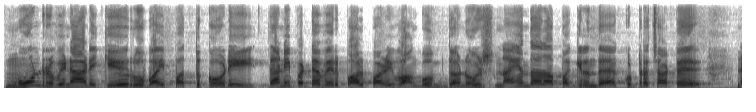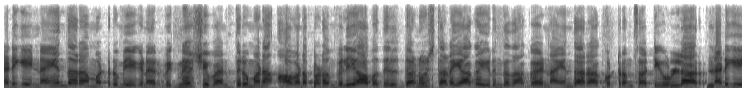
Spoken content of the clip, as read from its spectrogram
மூன்று வினாடிக்கு ரூபாய் பத்து கோடி. தனிப்பட்ட வெறுப்பால் பழிவாங்கும் தனுஷ் நயன்தாரா பகிர்ந்த குற்றச்சாட்டு. நடிகை நயன்தாரா மற்றும் இயக்குனர் விக்னேஷ் சிவன் திருமண ஆவணப்படம் வெளியாவதில் தனுஷ் தடையாக இருந்ததாக நயன்தாரா குற்றம் சாட்டியுள்ளார். நடிகை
